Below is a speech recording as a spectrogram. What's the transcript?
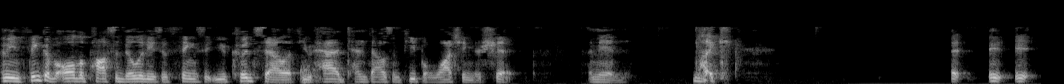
I mean, think of all the possibilities of things that you could sell if you had 10,000 people watching your shit. I mean, like, it, it, it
